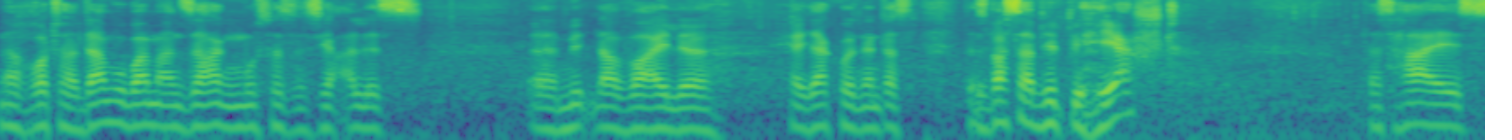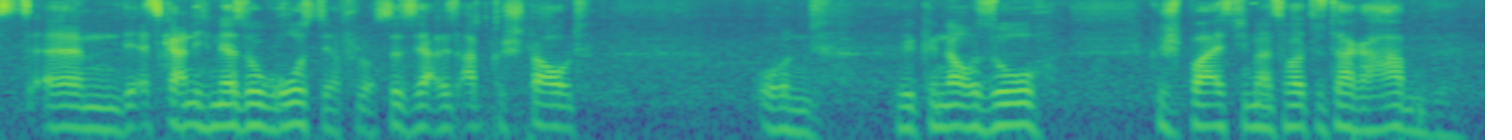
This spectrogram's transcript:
nach Rotterdam. Wobei man sagen muss, dass das ja alles äh, mittlerweile, Herr Jakob nennt das, das Wasser wird beherrscht. Das heißt, ähm, der ist gar nicht mehr so groß, der Fluss. Das ist ja alles abgestaut und wird genau so gespeist, wie man es heutzutage haben will.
